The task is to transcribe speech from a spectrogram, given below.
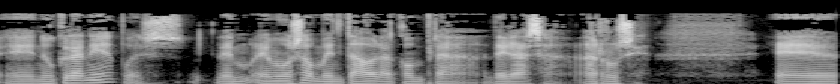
En Ucrania, pues hemos aumentado la compra de gas a, Rusia. Eh,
